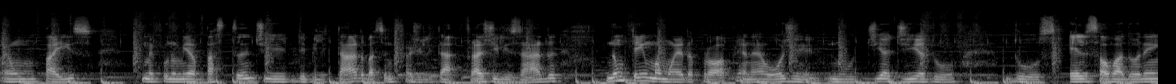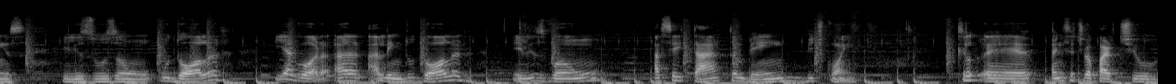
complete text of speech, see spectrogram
é um país com uma economia bastante debilitada, bastante fragilizada, não tem uma moeda própria, né? Hoje, no dia a dia do, dos El Salvadorenhos, eles usam o dólar e agora, a, além do dólar, eles vão aceitar também Bitcoin. É, a iniciativa partiu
